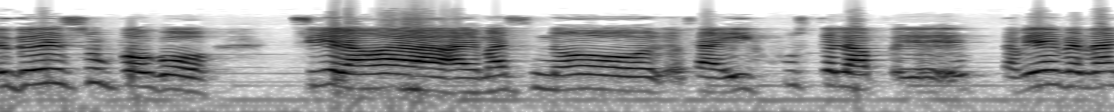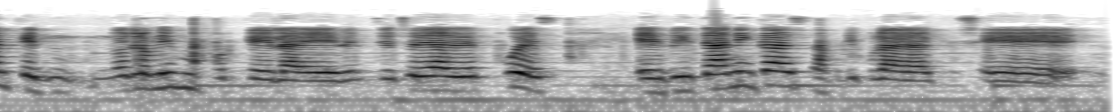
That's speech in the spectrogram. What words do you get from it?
Entonces es un poco... Sí, era, además no, o sea, y justo la, eh, también es verdad que no es lo mismo porque la de 28 días después es británica, es una película que se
